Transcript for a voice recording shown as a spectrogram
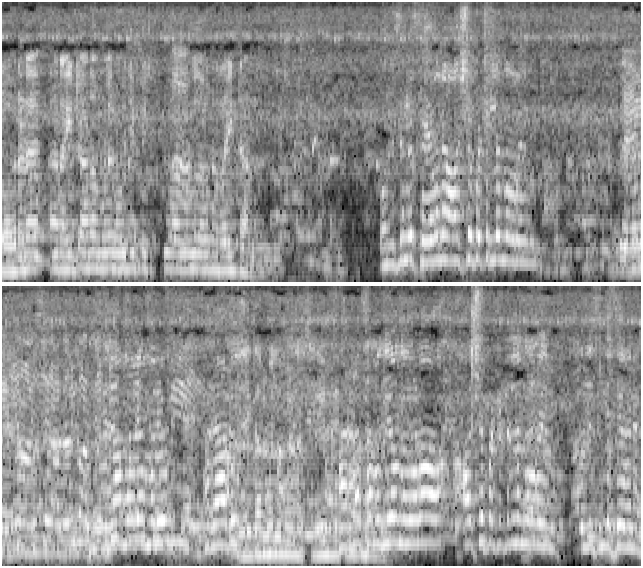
അവരുടെ റൈറ്റാണ് നമ്മളെ മോചിപ്പിക്കുക എന്നുള്ളത് അവരുടെ റൈറ്റാണ് പോലീസിന്റെ സേവനം ആവശ്യപ്പെട്ടില്ലെന്ന് പറയുന്നു. രേഖാമൂലം ഒരു പരാതി ഭരണസമിതിയോ നിങ്ങളോ ആവശ്യപ്പെട്ടിട്ടില്ലെന്ന് പറയുന്നു പോലീസിന്റെ സേവനം.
